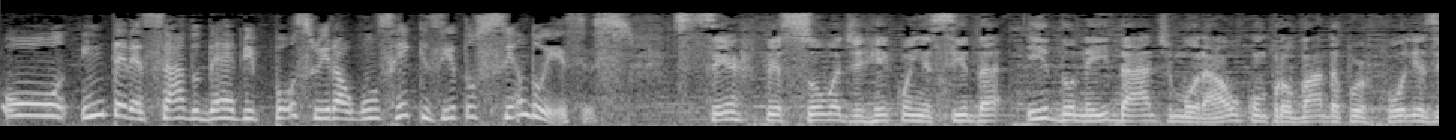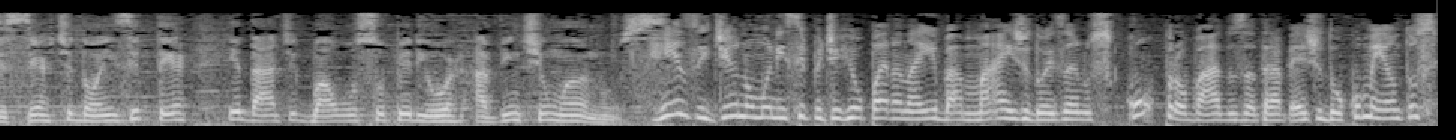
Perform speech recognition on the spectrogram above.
o interessado deve possuir alguns requisitos, sendo esses ser pessoa de reconhecida idoneidade moral comprovada por folhas e certidões e ter idade igual ou superior a 21 anos. Residir no município de Rio Paranaíba há mais de dois anos comprovados através de documentos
